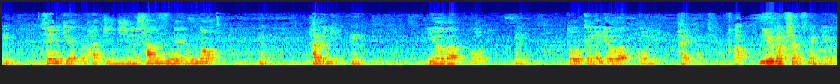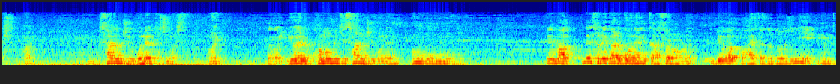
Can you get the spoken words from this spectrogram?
うん。1983年のうん。春にうん。理容学校うん。東京の理容学校に入ったんですよ。あ入学したんですね。入学して。はい。35年経ちました。はい。だからいわゆるこの道35年おおでまあでそれから5年間その両学校入ったと同時に、うん。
